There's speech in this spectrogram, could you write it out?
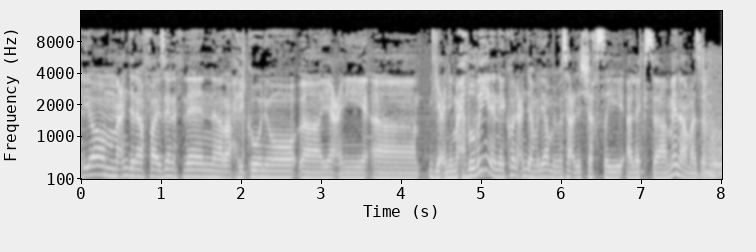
اليوم عندنا فايزين اثنين راح يكونوا آه يعني آه يعني محظوظين انه يكون عندهم اليوم المساعد الشخصي الكسا من أمازون.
